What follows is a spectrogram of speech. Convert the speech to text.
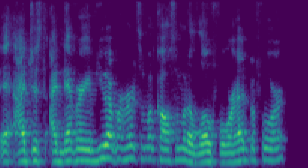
Eh, I just, I never. Have you ever heard someone call someone a low forehead before?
